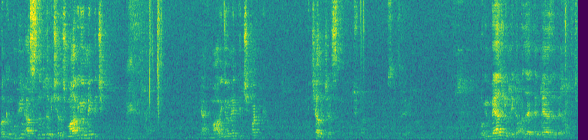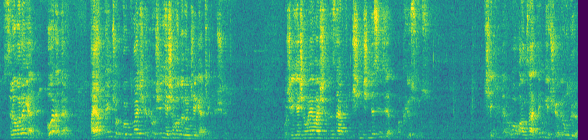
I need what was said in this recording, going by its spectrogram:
Bakın bugün aslında bu da bir çalış. Mavi gömlekle çık. Yani mavi gömlekle çıkmak bir challenge aslında. Bugün beyaz gömlek ama zaten beyaz da beyaz. Sıra bana geldi. Bu arada hayatta en çok korkulan şeyler o şey yaşamadan önce gerçekleşiyor. O şeyi yaşamaya başladığınızda artık işin içindesiniz ya, akıyorsunuz. Bir şekilde o an zaten geçiyor ve oluyor.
